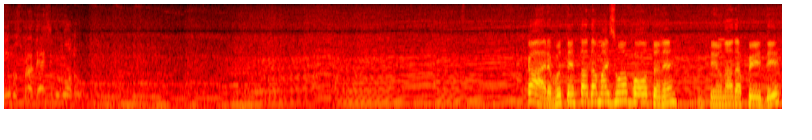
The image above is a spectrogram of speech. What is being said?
Caímos para 19. Cara, eu vou tentar dar mais uma volta, né? Não tenho nada a perder.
